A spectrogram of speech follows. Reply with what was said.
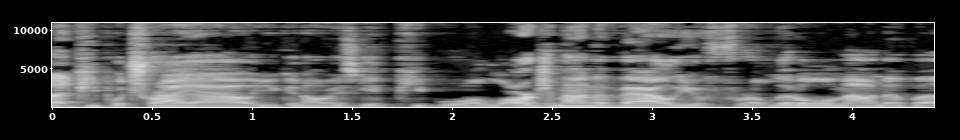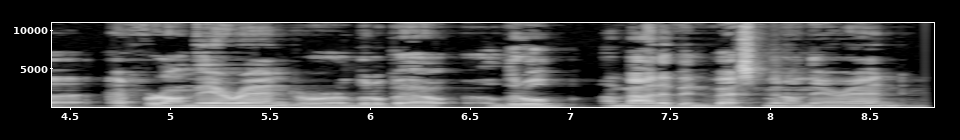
let people try out. You can always give people a large amount of value for a little amount of uh, effort on their end, or a little bit a little amount of investment on their end,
